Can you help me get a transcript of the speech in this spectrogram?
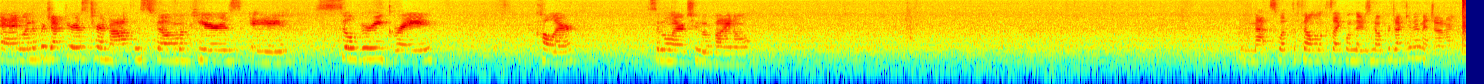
And when the projector is turned off, this film appears a silvery gray color, similar to a vinyl. And that's what the film looks like when there's no projected image on it.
